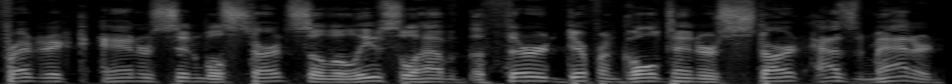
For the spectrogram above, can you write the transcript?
Frederik Andersen will start, so the Leafs will have the third different goaltender start. Hasn't mattered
